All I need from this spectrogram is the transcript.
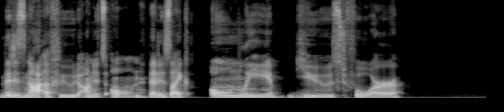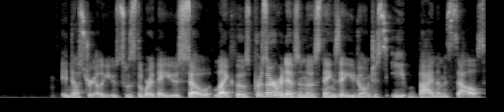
that is not a food on its own, that is like only used for industrial use was the word they used. So, like those preservatives and those things that you don't just eat by themselves.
